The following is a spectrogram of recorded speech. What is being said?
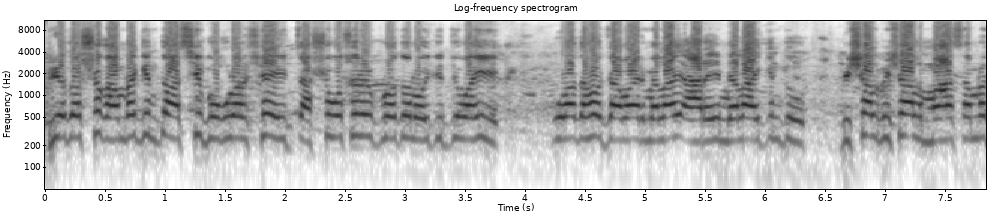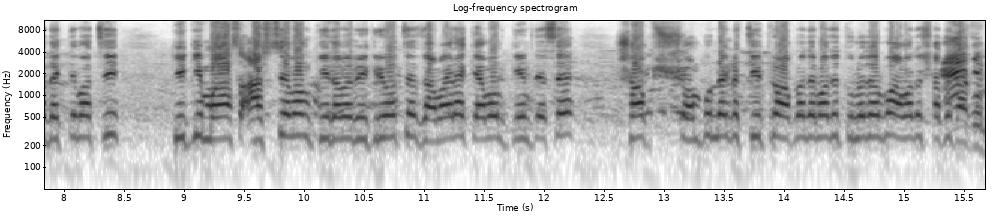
প্রিয় দর্শক আমরা কিন্তু আছি বগুড়ার সেই চারশো বছরের পুরাতন ঐতিহ্যবাহী পোড়াদহ জামাইয়ের মেলায়, আর এই মেলায় কিন্তু বিশাল বিশাল মাছ আমরা দেখতে পাচ্ছি। কি কি মাছ আসছে এবং কি দামে বিক্রি হচ্ছে, জামাইরা কেমন কিনতেছে, সব সম্পূর্ণ একটা চিত্র আপনাদের মাঝে তুলে ধরবো। আমাদের সাথে থাকুন।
